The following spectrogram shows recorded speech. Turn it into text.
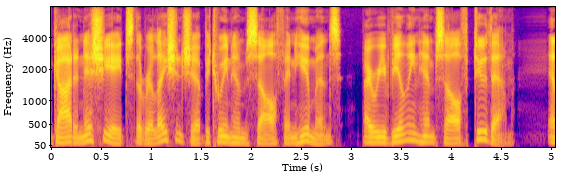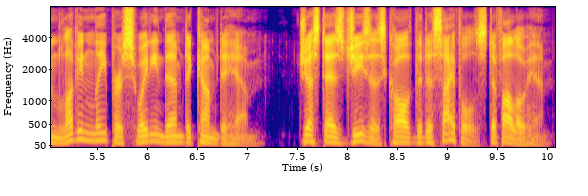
God initiates the relationship between Himself and humans by revealing Himself to them and lovingly persuading them to come to Him, just as Jesus called the disciples to follow Him.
